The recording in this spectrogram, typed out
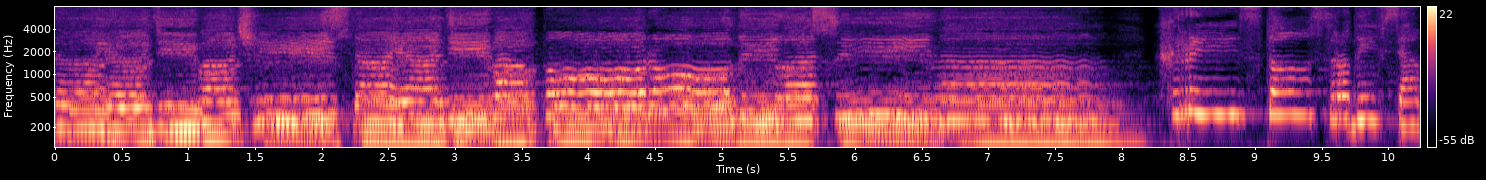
Чистая діва, чистая діва породила сина. Христос родився,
